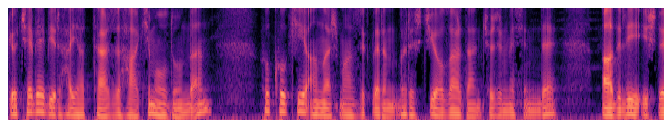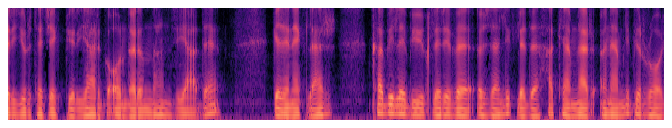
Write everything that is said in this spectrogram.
göçebe bir hayat tarzı hakim olduğundan, hukuki anlaşmazlıkların barışçı yollardan çözülmesinde adli işleri yürütecek bir yargı organından ziyade, gelenekler, kabile büyükleri ve özellikle de hakemler önemli bir rol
